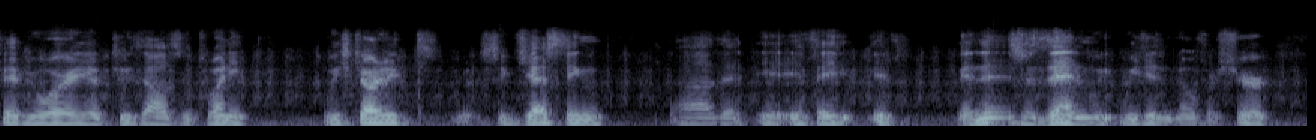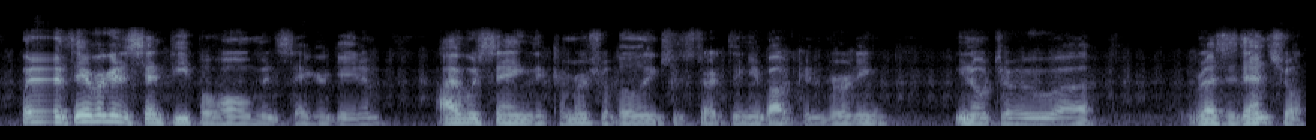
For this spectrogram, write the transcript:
February of 2020, we started suggesting uh, that if they, if, and this was then, we, we didn't know for sure, but if they were going to send people home and segregate them, I was saying that commercial buildings should start thinking about converting, you know, to uh, residential.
